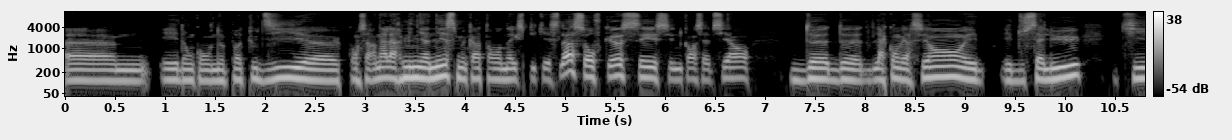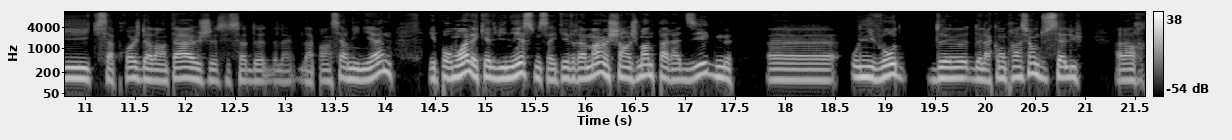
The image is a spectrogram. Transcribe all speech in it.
Et donc, on n'a pas tout dit concernant l'arminianisme quand on a expliqué cela, sauf que c'est une conception de, la conversion et, du salut qui, s'approche davantage, de, la, pensée arminienne. Et pour moi, le calvinisme, ça a été vraiment un changement de paradigme au niveau de, la compréhension du salut. Alors,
